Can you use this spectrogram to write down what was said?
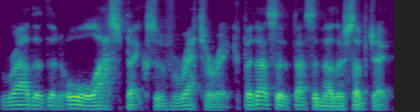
rather than all aspects of rhetoric. But that's a that's another subject.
